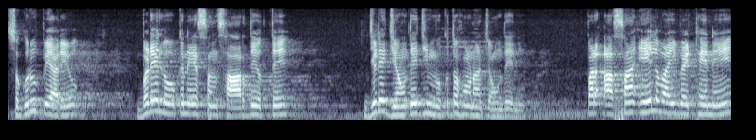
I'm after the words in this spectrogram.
ਸੋ ਗੁਰੂ ਪਿਆਰਿਓ, ਬੜੇ ਲੋਕ ਨੇ ਇਸ ਸੰਸਾਰ ਦੇ ਉੱਤੇ ਜਿਹੜੇ ਜਿਉਂਦੇ ਜੀ ਮੁਕਤ ਹੋਣਾ ਚਾਹੁੰਦੇ ਨੇ। ਪਰ ਆਸਾਂ ਇਹ ਲਵਾਈ ਬੈਠੇ ਨੇ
